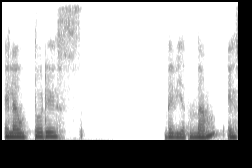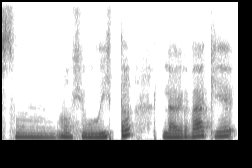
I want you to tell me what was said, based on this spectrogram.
el autor es de Vietnam, es un monje budista. La verdad que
